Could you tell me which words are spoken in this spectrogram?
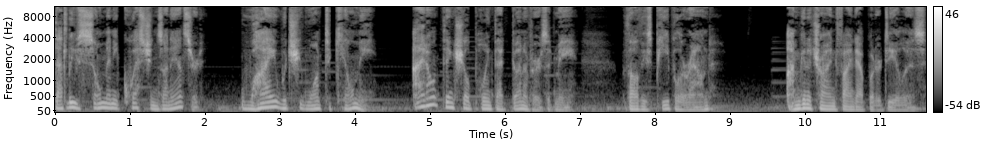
that leaves so many questions unanswered. Why would she want to kill me? I don't think she'll point that gun of hers at me, with all these people around. I'm gonna try and find out what her deal is.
